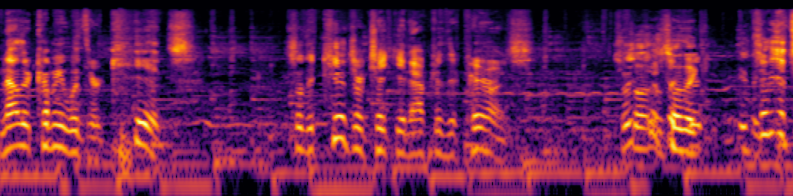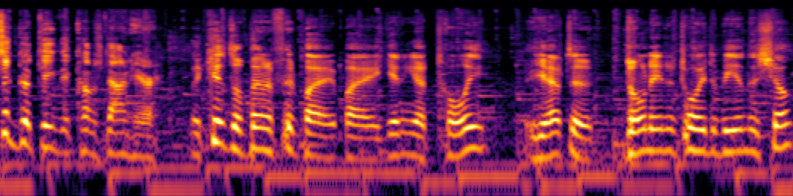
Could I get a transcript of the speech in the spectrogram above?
now they're coming with their kids. So the kids are taking after their parents. So, So- it's, so a the- good, it's, a, it's a good thing that comes down here. The kids will benefit by, by getting a toy. You have to donate a toy to be in the show.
